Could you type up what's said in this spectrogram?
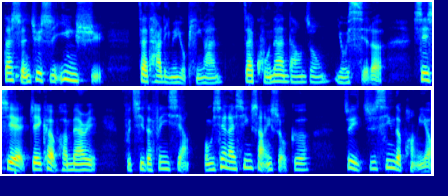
但神却是应许，在它里面有平安，在苦难当中有喜乐。谢谢 Jacob 和 Mary 夫妻的分享。我们先来欣赏一首歌，《最知心的朋友》。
